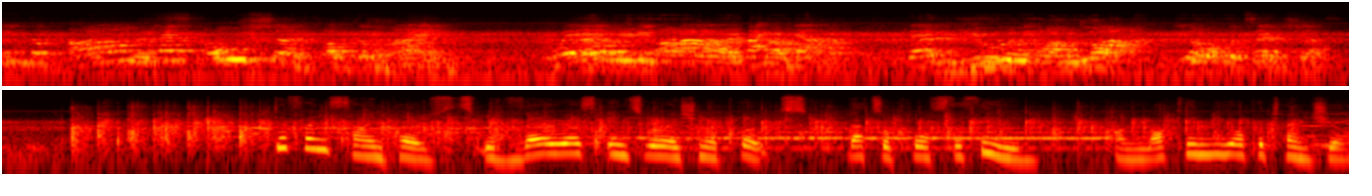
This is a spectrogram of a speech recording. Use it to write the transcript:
In the boundless ocean of the mind, where we are right now, then you will unlock your potential. Different signposts with various inspirational quotes that supports the theme, unlocking your potential.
